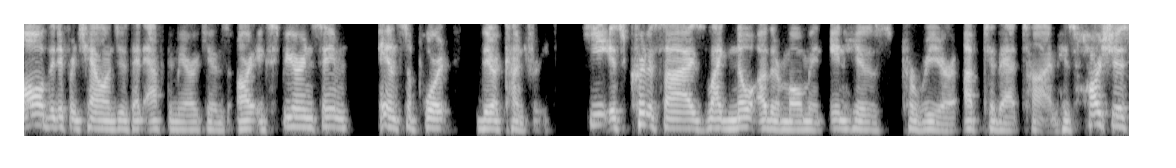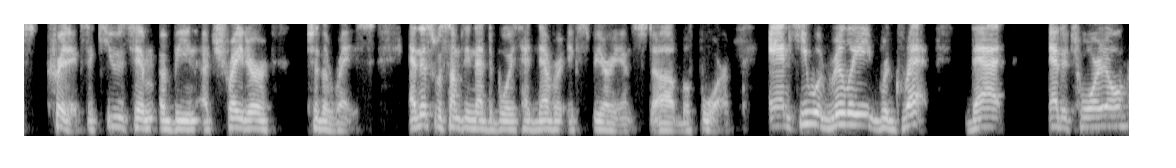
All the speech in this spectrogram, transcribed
all the different challenges that African Americans are experiencing and support their country. He is criticized like no other moment in his career up to that time. His harshest critics accused him of being a traitor to the race. And this was something that Du Bois had never experienced uh, before. And he would really regret that editorial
